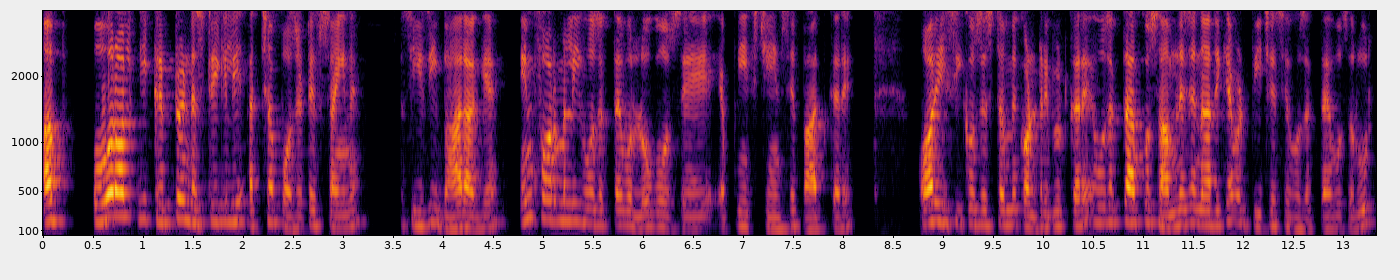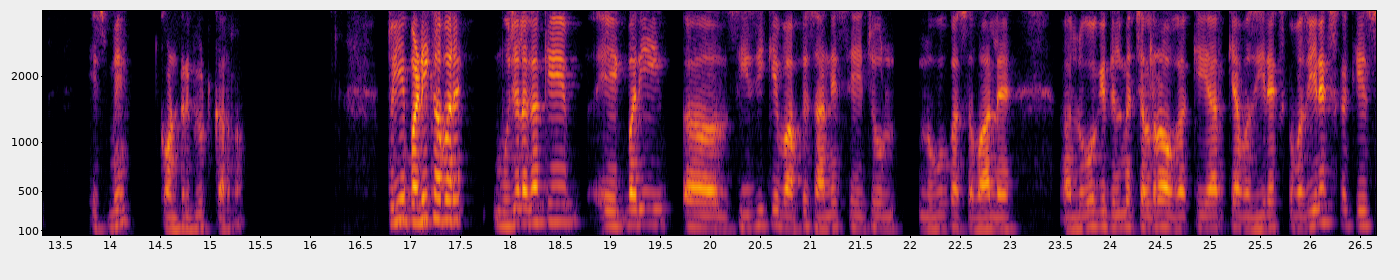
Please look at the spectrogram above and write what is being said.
अब ओवरऑल ये क्रिप्टो इंडस्ट्री के लिए अच्छा पॉजिटिव साइन है। सीजी बाहर आ गया। इनफॉर्मली हो सकता है वो लोगों से, अपनी एक्सचेंज से बात करे और इस इकोसिस्टम में कंट्रीब्यूट करे। हो सकता है आपको सामने से ना दिखे बट पीछे से हो सकता है वो ज़रूर इसमें कंट्रीब्यूट कर रहा तो ये बड़ी खबर है। मुझे लगा कि एक बारी सीजी के वापस आने से जो लोगों का सवाल है लोगों के दिल में चल रहा होगा कि यार, क्या वज़ीर एक्स का, वज़ीर एक्स का केस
